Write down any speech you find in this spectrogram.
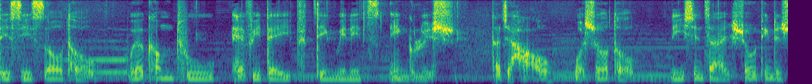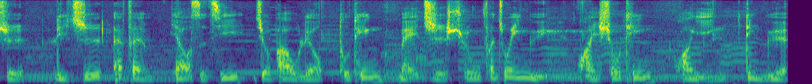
This is Otto. Welcome to Everyday Fifteen Minutes English. 大家好，我是 Otto。您现在收听的是荔枝 FM 幺四七九八五六，图听每日十五分钟英语。欢迎收听，欢迎订阅。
